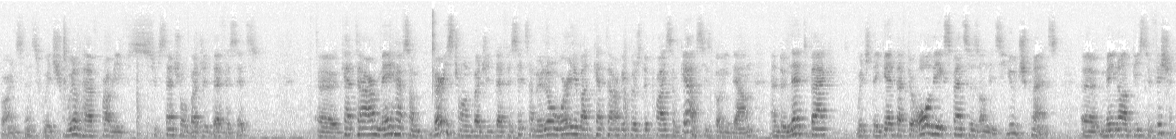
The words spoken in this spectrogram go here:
for instance, which will have probably substantial budget deficits. Uh, Qatar may have some very strong budget deficits. I'm a little worried about Qatar because the price of gas is going down, and the net back, which they get after all the expenses on these huge plants, uh, may not be sufficient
